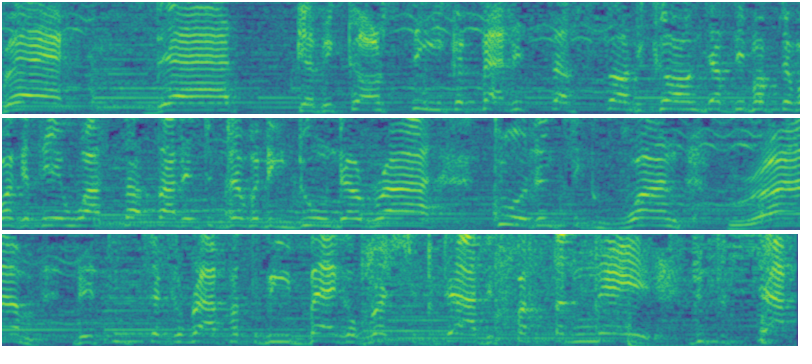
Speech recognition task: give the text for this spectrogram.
แบกแดด กบไปกอนสี่กับแปดที่ซับซ้อนที่คล้องยับที่พบจังหวะกระเทวาซาตานในทุกดาวดึงดวงดาราทั่วทั้งจักรวาลรามในทุกจักรราชปัตตภีแบงกับรัชดาที่ปัตตานียุทธจักร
